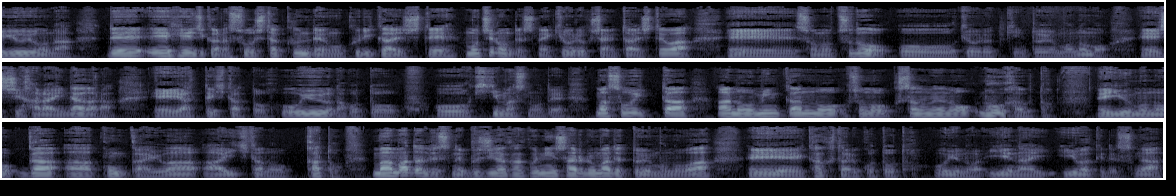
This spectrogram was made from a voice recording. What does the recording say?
いうような。で平時からそうした訓練を繰り返してもちろんですね協力者に対しては、えー、その都度協力金というものも、えー、支払いながら、えー、やってきたと。いうようなことを聞きますので、まあ、そういったあの民間のその草の根のノウハウというものが今回は生きたのかと、まあ、まだですね無事が確認されるまでというものは、えー確たることというのは言えないわけですが、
